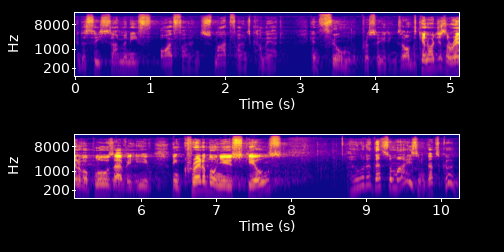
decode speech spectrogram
and to see so many iPhones, smartphones come out and film the proceedings. Um, can I just a round of applause over here? Incredible new skills. That's amazing. That's good.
